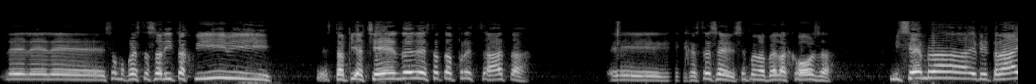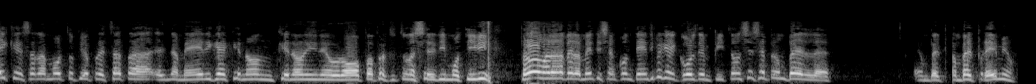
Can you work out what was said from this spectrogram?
le, le, le, insomma, questa salita qui sta piacendo ed è stata apprezzata. E questa è sempre una bella cosa. Mi sembra, e vedrai, che sarà molto più apprezzata in America che non, che non in Europa per tutta una serie di motivi, però guarda, veramente siamo contenti perché il Golden Piton è sempre un bel, è un bel, un bel premio.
